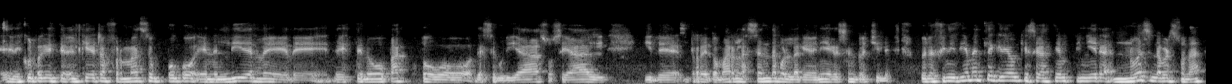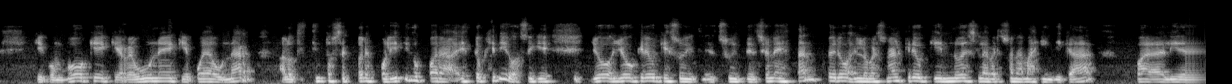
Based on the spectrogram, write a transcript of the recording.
eh, disculpa que él quiere transformarse un poco en el líder de, de, este nuevo pacto de seguridad social y de retomar la senda por la que venía creciendo Chile. Pero definitivamente creo que Sebastián Piñera no es la persona que convoque, que reúne, que pueda unar a los distintos sectores políticos para este objetivo. Así que yo, yo creo que sus intenciones están, pero en lo personal creo que no es la persona más indicada para liderar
